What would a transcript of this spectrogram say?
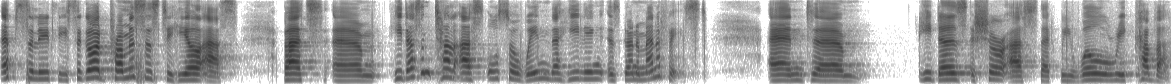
absolutely. So God promises to heal us. But um, he doesn't tell us also when the healing is going to manifest. And um, he does assure us that we will recover.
